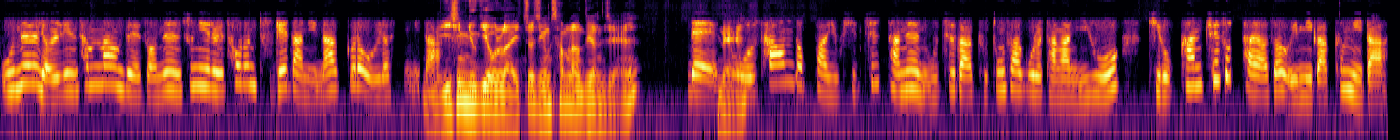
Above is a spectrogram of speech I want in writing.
오늘 열린 3라운드에서는 순위를 32계단이나 끌어올렸습니다. 26위에 올라있죠. 지금 3라운드 현재. 네, 네. 또 4언더파 67타는 우즈가 교통사고를 당한 이후 기록한 최소타여서 의미가 큽니다.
